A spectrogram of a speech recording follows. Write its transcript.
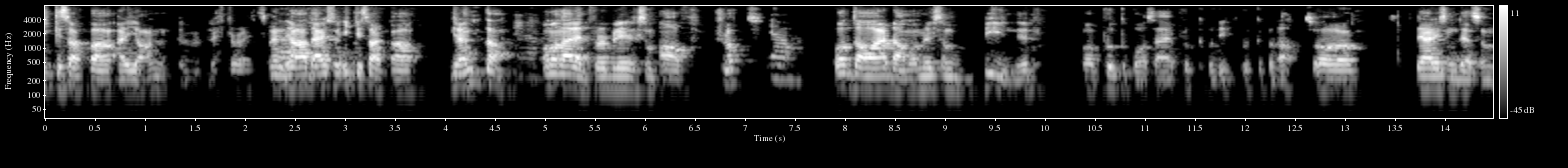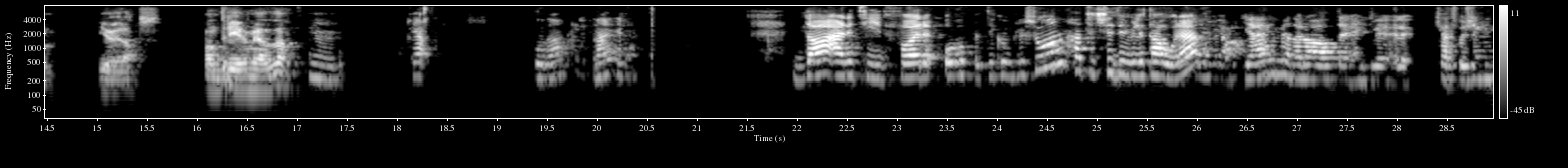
Ikke sveipa Er det Jan? Left or right? Men ja, det er liksom ikke sveipa grønt, da. Og man er redd for å bli liksom avslått. Ja. Og da er da man liksom begynner å plukke på seg, plukke på ditt, plukke på datt. Og det er liksom det som gjør at man driver med det, da. Mm. Ja. Oda? Nei? Ja. Da er det tid for å hoppe til konklusjon. Hatichi, du ville ta ordet? Jeg mener da at det egentlig Eller catfishing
